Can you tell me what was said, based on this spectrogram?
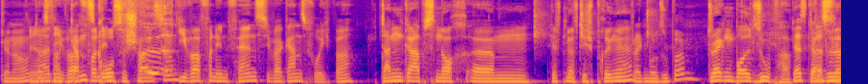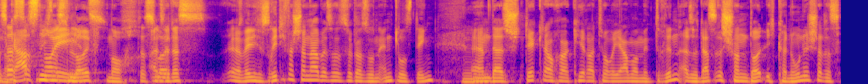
Genau, Ja, das war die war ganz von den- große Scheiße. Die war von den Fans, die war ganz furchtbar. Dann gab es noch, ähm, hilft mir auf die Sprünge, Dragon Ball Super. Dragon Ball Super. Das, Das- also das, das ist gab's das nicht, das jetzt. läuft noch. Das also läuft. das, äh, wenn ich das richtig verstanden habe, ist das sogar so ein Endlos-Ding. Ähm, da steckt auch Akira Toriyama mit drin. Also das ist schon deutlich kanonischer. Das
